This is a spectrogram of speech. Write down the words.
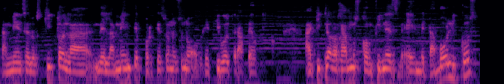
también se los quito la, de la mente porque eso no es un objetivo terapéutico. Aquí trabajamos con fines eh, metabólicos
